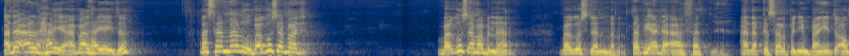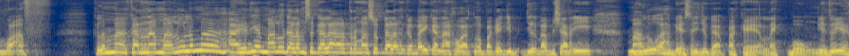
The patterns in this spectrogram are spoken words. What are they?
Ada al haya, apa al haya itu? Rasa malu, bagus apa Bagus apa benar? Bagus dan benar. Tapi ada afatnya. Ada kesalahan penyimpangan itu al-dha'af. Lemah karena malu lemah. Akhirnya malu dalam segala hal termasuk dalam kebaikan akhwat. Mau pakai jilbab syari. Malu ah biasanya juga pakai lekbong gitu ya.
